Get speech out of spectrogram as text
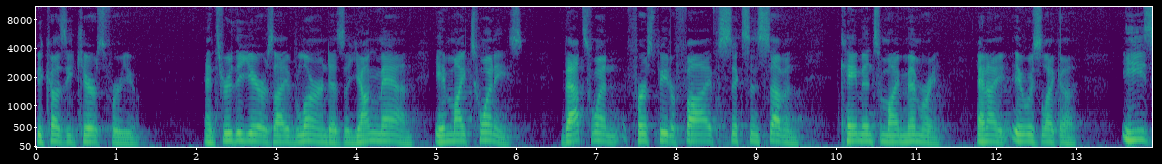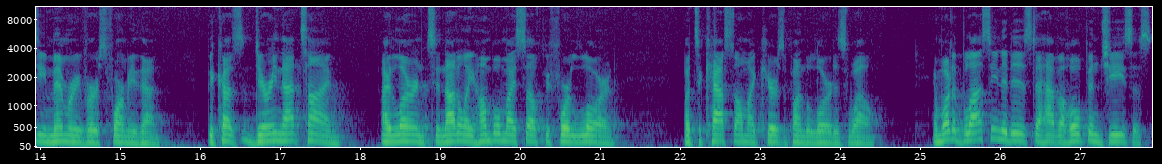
because he cares for you. And through the years, I have learned as a young man in my 20s, that's when 1 Peter 5, 6, and 7 came into my memory. And I, it was like a easy memory verse for me then. Because during that time, I learned to not only humble myself before the Lord, but to cast all my cares upon the Lord as well. And what a blessing it is to have a hope in Jesus.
